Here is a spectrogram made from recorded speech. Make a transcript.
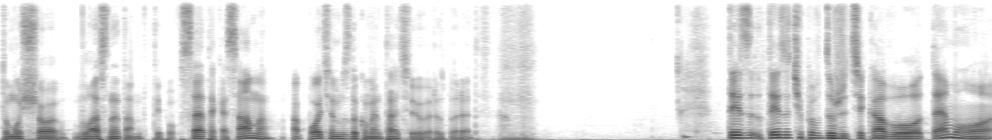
Тому що, власне, там, типу, все таке саме, а потім з документацією ви розберетесь. Ти ти зачепив дуже цікаву тему,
